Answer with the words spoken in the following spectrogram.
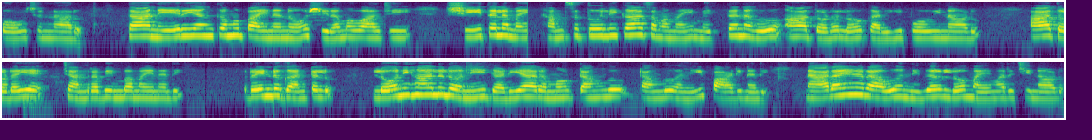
పోవుచున్నారు. తా నేరియంకము పైననో శిరము వాల్చి శీతలమై హంసతూలికా సమమై మెత్తనగు ఆ తొడలో కరిగిపోయినాడు. ఆ తొడయే చంద్రబింబమైనది. రెండు గంటలు. లోనిహాలులోని గడియారము టంగు టంగు అని పాడినది. నారాయణరావు నిద్రలో మైమరిచినాడు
